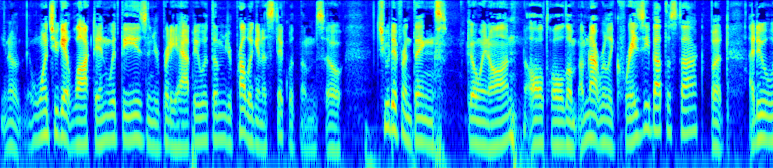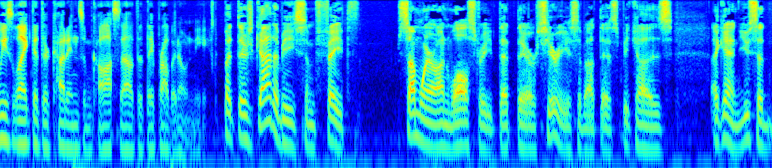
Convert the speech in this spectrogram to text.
you know, once you get locked in with these and you're pretty happy with them, you're probably going to stick with them. So, two different things going on. All told, I'm, I'm not really crazy about the stock, but I do at least like that they're cutting some costs out that they probably don't need. But there's got to be some faith somewhere on Wall Street that they're serious about this because. Again, you said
